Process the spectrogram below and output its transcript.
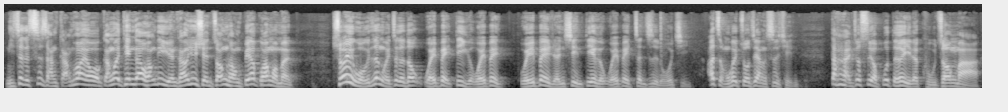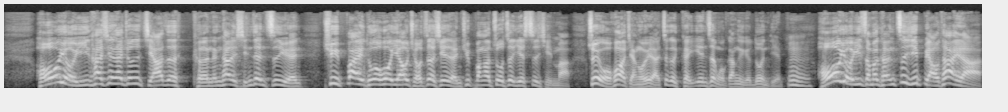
你这个市长赶快哦，赶快天高皇帝远，赶快去选总统，不要管我们。所以我认为这个都违背第一个违背违背人性，第二个违背政治逻辑啊！怎么会做这样的事情？当然就是有不得已的苦衷嘛。侯友谊他现在就是夹着可能他的行政资源去拜托或要求这些人去帮他做这些事情嘛。所以我话讲回来，这个可以验证我刚刚一个论点。嗯，侯友谊怎么可能自己表态啦？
